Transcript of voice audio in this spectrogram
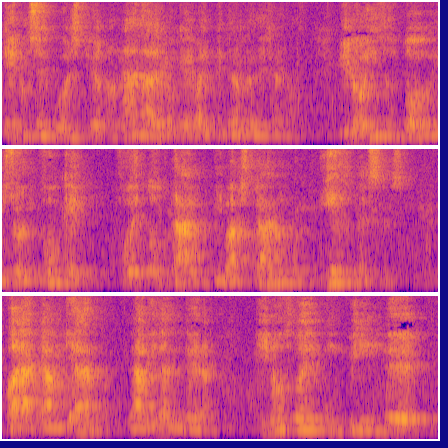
que no se cuestionó nada de lo que Eva y Peter le dijeron. Y lo hizo todo y su enfoque fue total y bastaron 10 meses para cambiar la vida entera. Y no fue un pin de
